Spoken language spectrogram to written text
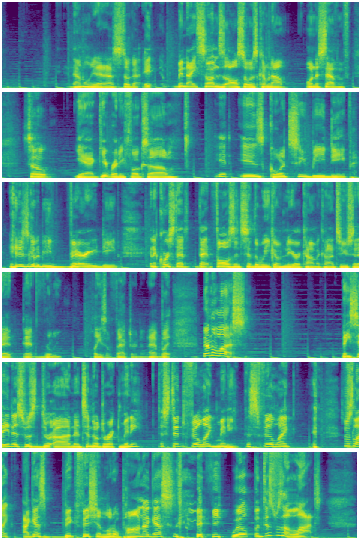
Not only that, I still got it. Midnight Suns also is coming out on the seventh. So yeah, get ready, folks. Um, it is going to be deep. It is going to be very deep, and of course that that falls into the week of New York Comic Con too. So that that really plays a factor in that. But nonetheless, they say this was uh, Nintendo Direct Mini. This didn't feel like Mini. This feel like this was like I guess Big Fish and Little Pond, I guess if you will. But this was a lot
